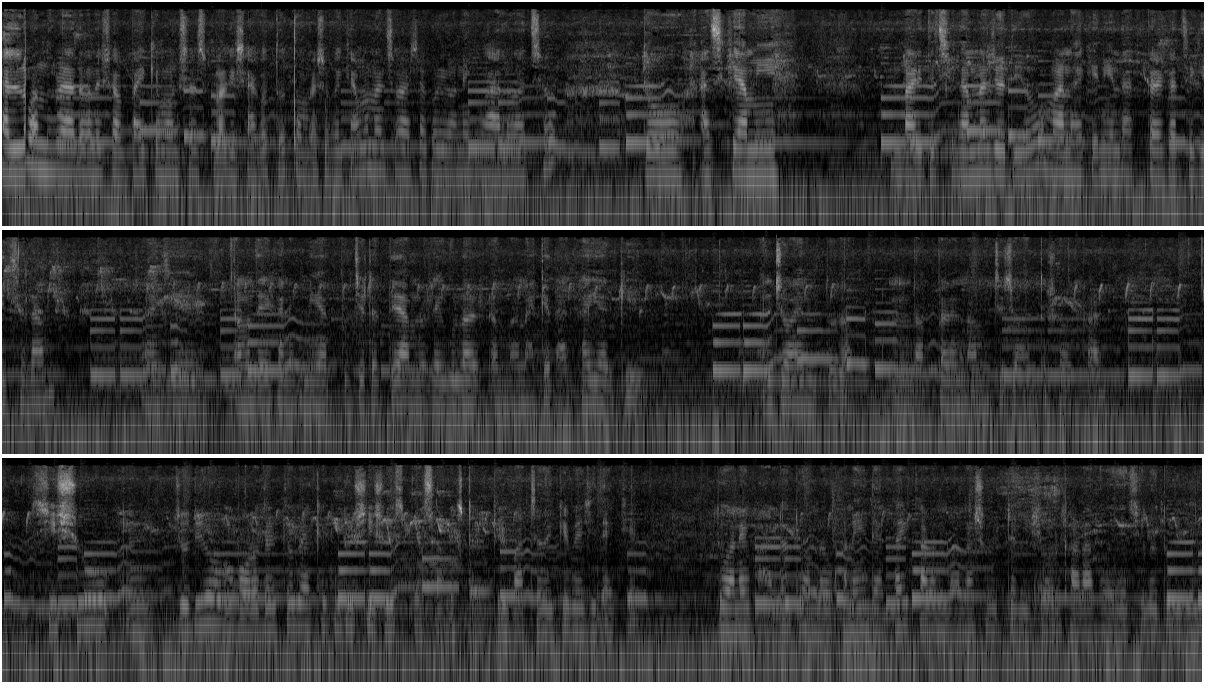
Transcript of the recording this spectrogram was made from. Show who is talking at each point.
Speaker 1: Hello বন্ধুরা, তোমাদের সবাইকে মনসাস ব্লগে স্বাগত। তোমরা সবাই কেমন আছো? আশা করি অনেক ভালো আছো। তো আজকে আমি বাড়িতে ছিলাম না যদিও, মানহাকে নিয়ে ডাক্তারের কাছে গেছিলাম। যে আমাদের এখানে বুনিয়াদপুর যেটাতে আমরা রেগুলার মানহাকে দেখাই আর কি, জয়ন্ত ডাক্তারের নাম হচ্ছে জয়ন্ত সরকার। শিশু যদিও বড়দেরকেও দেখে কিন্তু শিশু স্পেশালিস্ট আর কি বাচ্চাদেরকে বেশি দেখে তো অনেক ভালো তো আমরা ওখানেই দেখাই কারণ মানা শরীরটা ভীষণ খারাপ হয়ে গেছিল দুই দিন।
